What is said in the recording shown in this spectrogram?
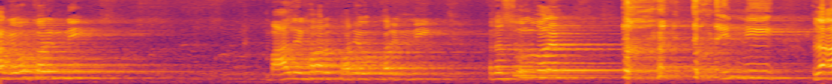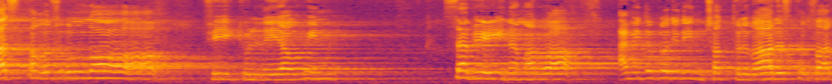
আগেও করেননি বালে হওয়ার পরেও করেননি। রসুল বলেন আমি তো প্রতিদিন সত্তর বার ইস্তেফার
